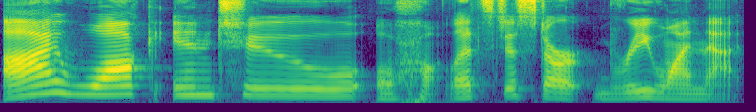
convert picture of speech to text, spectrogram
I walk into, or let's just start, rewind that.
